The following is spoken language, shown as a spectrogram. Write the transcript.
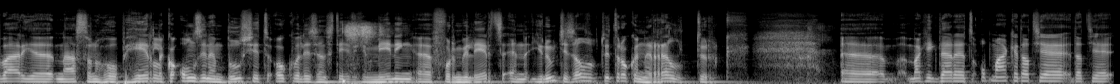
waar je naast een hoop heerlijke onzin en bullshit ook wel eens een stevige mening uh, formuleert. En je noemt jezelf op Twitter ook een rel-Turk. Uh, mag ik daaruit opmaken dat jij, dat jij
